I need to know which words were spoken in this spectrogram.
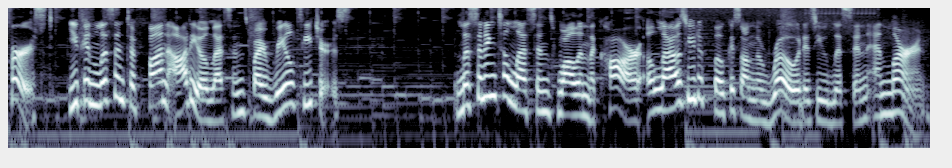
First, you can listen to fun audio lessons by real teachers. Listening to lessons while in the car allows you to focus on the road as you listen and learn.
